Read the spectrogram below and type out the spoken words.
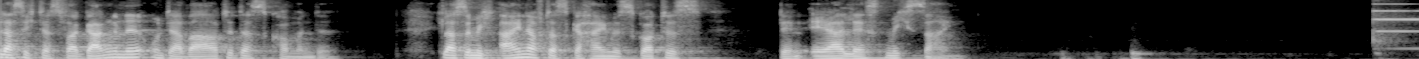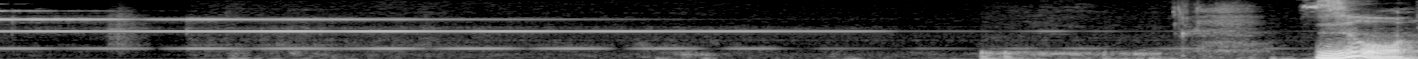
lasse ich das Vergangene und erwarte das Kommende. Ich lasse mich ein auf das Geheimnis Gottes, denn er lässt mich sein. So,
